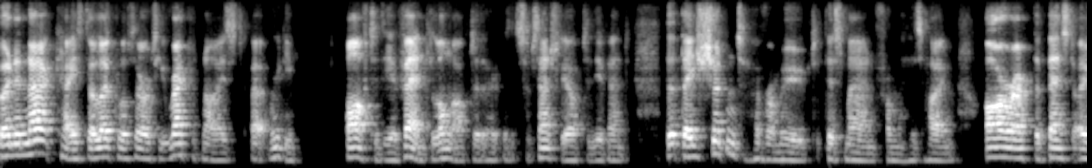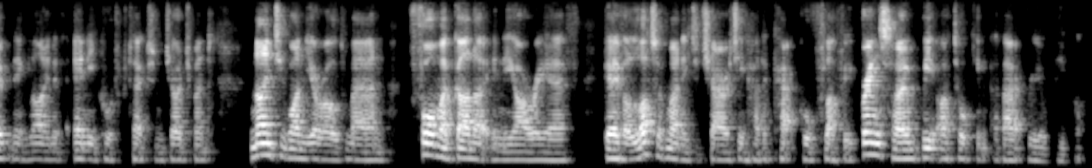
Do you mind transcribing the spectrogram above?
But in that case, the local authority recognized, uh, really after the event, long after, substantially after the event, that they shouldn't have removed this man from his home. RF, the best opening line of any court of protection judgment, 91 year old man, former gunner in the RAF, gave a lot of money to charity, had a cat called Fluffy, brings home, we are talking about real people.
